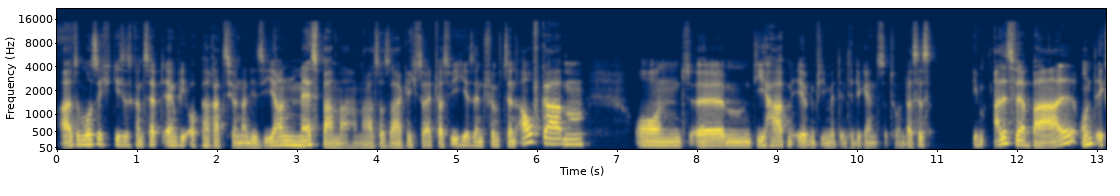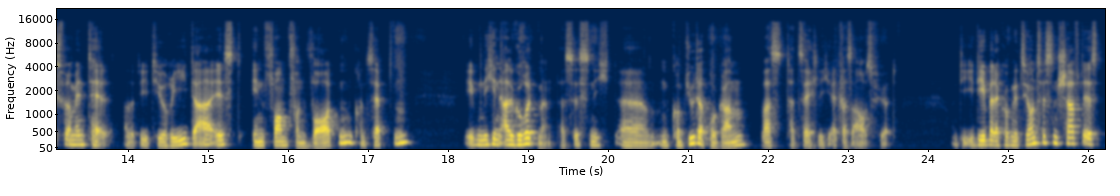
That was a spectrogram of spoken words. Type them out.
Also muss ich dieses Konzept irgendwie operationalisieren, messbar machen. Also sage ich so etwas wie, hier sind 15 Aufgaben und ähm, die haben irgendwie mit Intelligenz zu tun. Das ist eben alles verbal und experimentell. Also die Theorie da ist in Form von Worten, Konzepten, eben nicht in Algorithmen. Das ist nicht ähm, ein Computerprogramm, was tatsächlich etwas ausführt. Und die Idee bei der Kognitionswissenschaft ist,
